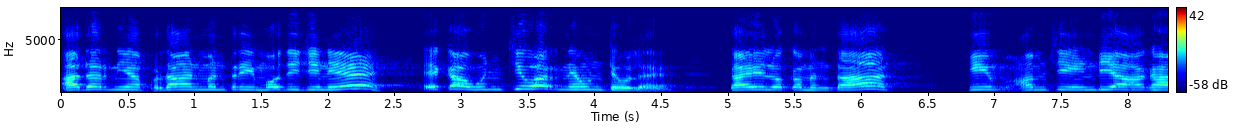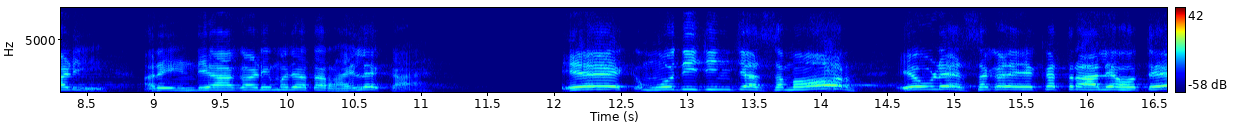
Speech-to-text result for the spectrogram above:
आदरणीय प्रधानमंत्री मोदीजीने एका उंचीवर नेऊन ठेवलंय. काही लोक म्हणतात की आमची इंडिया आघाडी अरे इंडिया आघाडीमध्ये आता राहिलंय काय? एक मोदीजींच्या समोर एवढे सगळे एकत्र आले होते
